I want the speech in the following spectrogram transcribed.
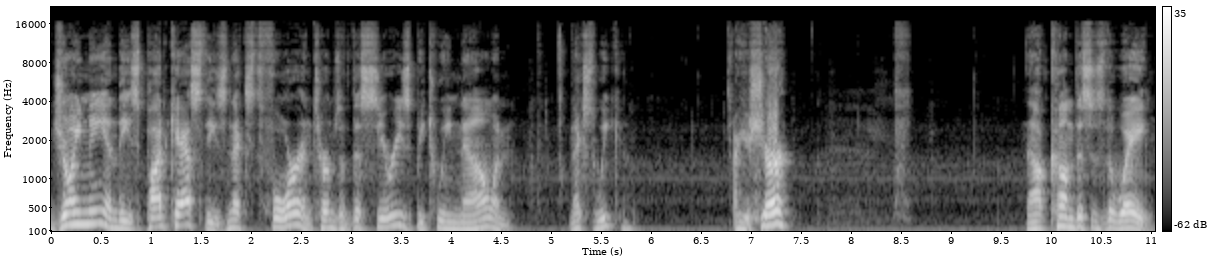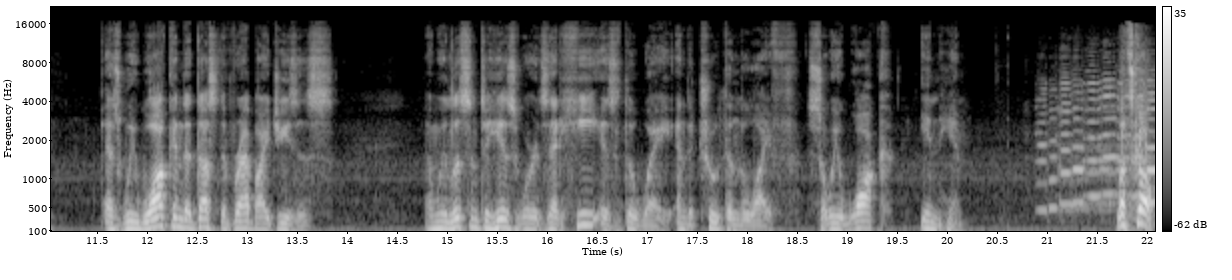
join me in these podcasts, these next four, in terms of this series between now and next week? Are you sure? Now, come, this is the way. As we walk in the dust of Rabbi Jesus, and we listen to his words that he is the way and the truth and the life. So we walk in him. Let's go.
